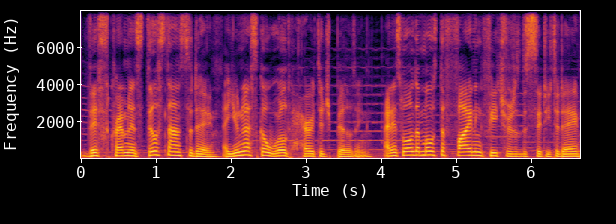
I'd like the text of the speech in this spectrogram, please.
This Kremlin still stands today, a UNESCO World Heritage Building, and is one of the most defining features of the city today.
